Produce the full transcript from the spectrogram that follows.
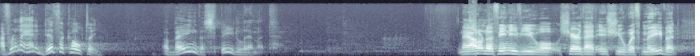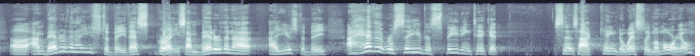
I've really had a difficulty obeying the speed limit. Now, I don't know if any of you will share that issue with me, but uh, I'm better than I used to be. That's grace. I'm better than I, I used to be. I haven't received a speeding ticket since I came to Wesley Memorial,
